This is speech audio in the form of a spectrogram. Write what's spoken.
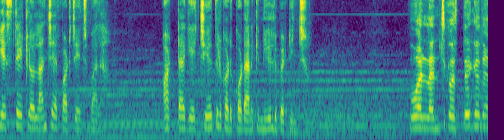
ఎస్టేట్లో లంచ్ ఏర్పాటు చేయించు బాలా. అట్టాగే చేతులు కడుక్కోవడానికి నీళ్ళు పెట్టించు. వాళ్ళు లంచ్కి వస్తే కదా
